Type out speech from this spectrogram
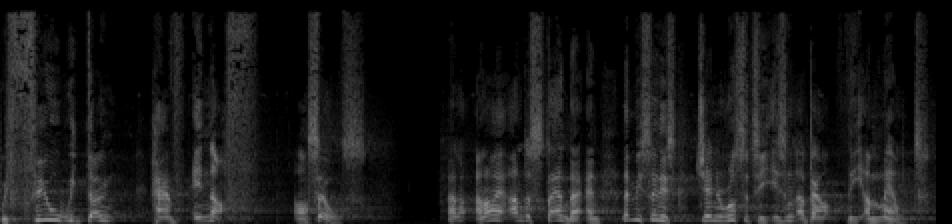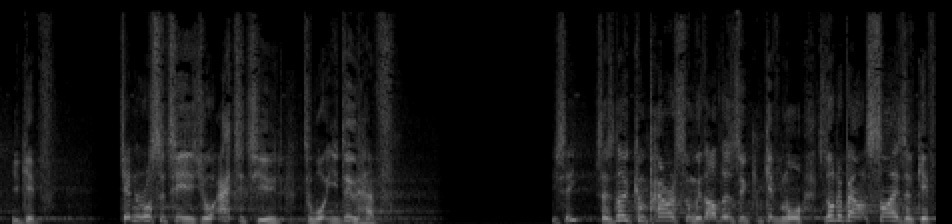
We feel we don't have enough ourselves. And, and I understand that. And let me say this generosity isn't about the amount you give, generosity is your attitude to what you do have. You see? So there's no comparison with others who can give more. It's not about size of gift,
